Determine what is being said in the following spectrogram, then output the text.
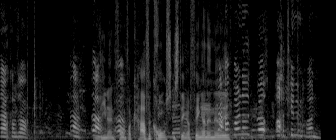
Ah, kom så. Ah, Det ligner en form for kaffekros, I stinger fingrene ned Jeg i. har fundet den. Åh, det er min hånd.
